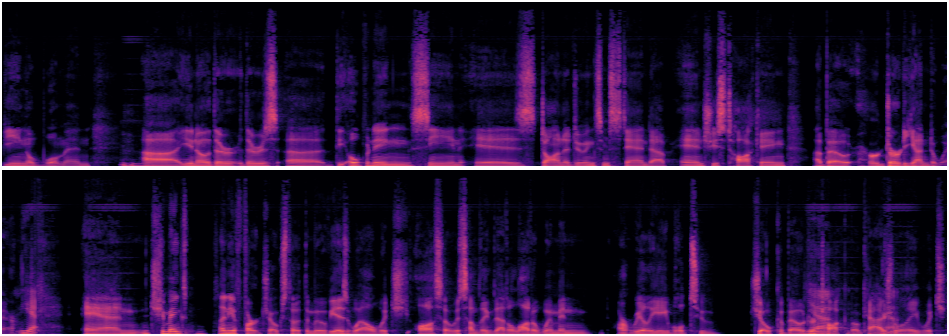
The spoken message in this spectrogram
being a woman. Uh, you know, there there's uh, the opening scene is Donna doing some stand up and she's talking about her dirty underwear. Yeah. And she makes plenty of fart jokes throughout the movie as well, which also is something that a lot of women aren't really able to joke about or talk about casually, which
